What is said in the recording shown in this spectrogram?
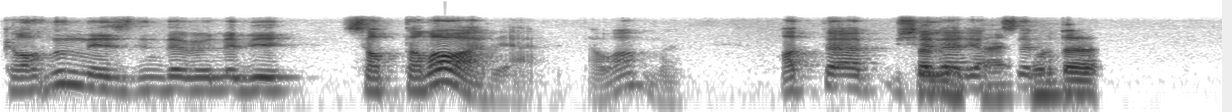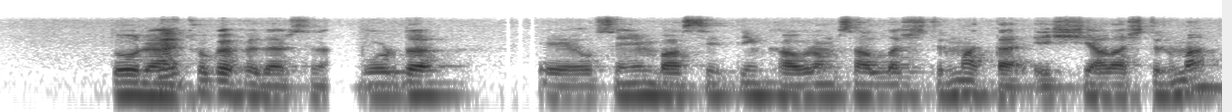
kanun nezdinde böyle bir saptama var yani. Tamam mı? Hatta bir şeyler Tabii, yani yapsa... burada doğru yani Ben- çok affedersin. Orada e, o senin bahsettiğin kavramsallaştırma hatta eşyalaştırma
